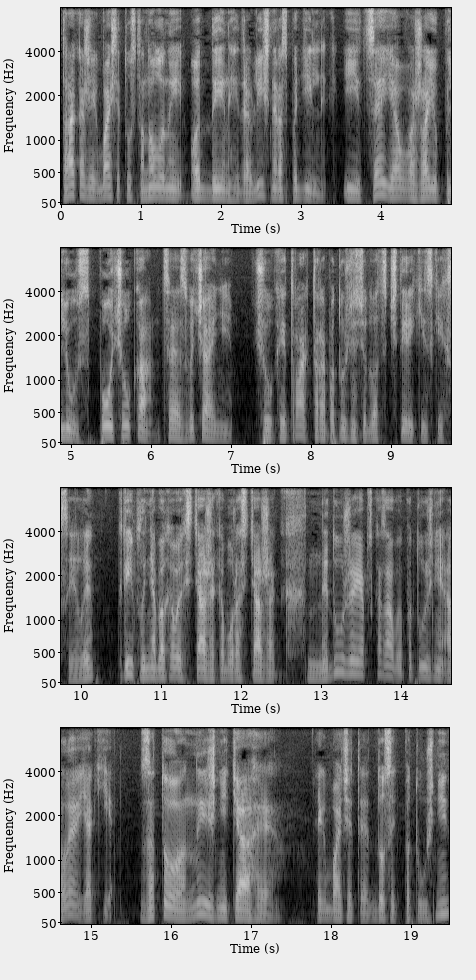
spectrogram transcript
Також, як бачите, тут встановлений один гідравлічний розподільник. І це я вважаю плюс. По чулкам це звичайні чулки трактора потужністю 24 кінських сили. Кріплення бокових стяжок або розтяжок не дуже, я б сказав би, потужні, але як є. Зато нижні тяги, як бачите, досить потужні.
